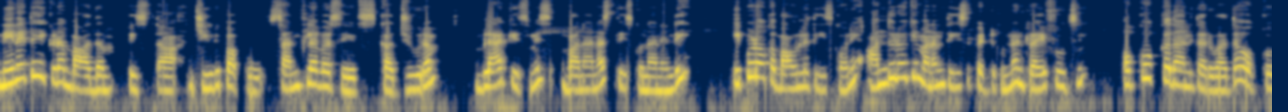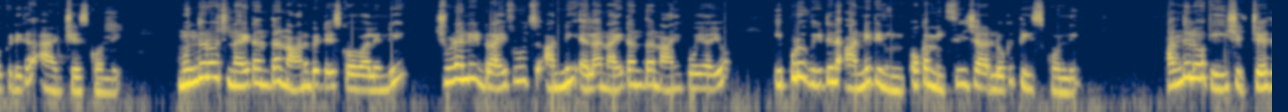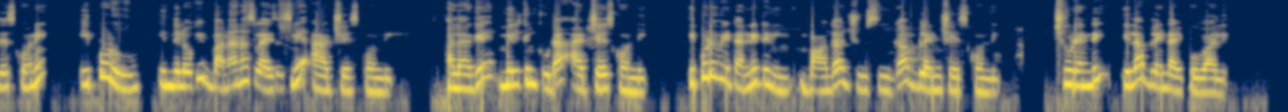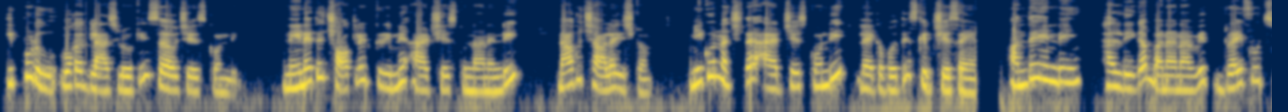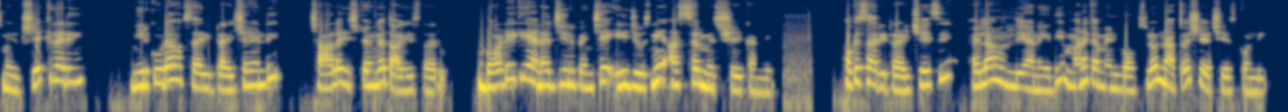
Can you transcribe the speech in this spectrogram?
నేనైతే ఇక్కడ బాదం పిస్తా జీడిపప్పు సన్ఫ్లవర్ సీడ్స్ ఖర్జూరం బ్లాక్ కిస్మిస్ బనానాస్ తీసుకున్నానండి. ఇప్పుడు ఒక బౌల్ని తీసుకొని అందులోకి మనం తీసి పెట్టుకున్న డ్రై ఫ్రూట్స్ని ఒక్కొక్క దాని తర్వాత ఒక్కొక్కటిగా యాడ్ చేసుకోండి. ముందు రోజు నైట్ అంతా నానబెట్టేసుకోవాలండి. చూడండి డ్రై ఫ్రూట్స్ అన్ని ఎలా నైట్ అంతా నానిపోయాయో. ఇప్పుడు వీటిని అన్నిటిని ఒక మిక్సీ జార్లోకి తీసుకోండి. అందులోకి షిఫ్ట్ చేసేసుకొని ఇప్పుడు ఇందులోకి బనానా స్లైసెస్ని యాడ్ చేసుకోండి. అలాగే మిల్క్ని కూడా యాడ్ చేసుకోండి. ఇప్పుడు వీటన్నిటిని బాగా జ్యూసీగా బ్లెండ్ చేసుకోండి. చూడండి ఇలా బ్లెండ్ అయిపోవాలి. ఇప్పుడు ఒక గ్లాస్లోకి సర్వ్ చేసుకోండి. నేనైతే చాక్లెట్ క్రీమ్ని యాడ్ చేసుకున్నానండి. నాకు చాలా ఇష్టం. మీకు నచ్చితే యాడ్ చేసుకోండి లేకపోతే స్కిప్ చేసేయండి. అంతే అండి. హెల్దీగా banana with dry fruits milk shake ready. మీరు కూడా ఒకసారి ట్రై చేయండి. చాలా ఇష్టంగా తాగేస్తారు. బాడీకి ఎనర్జీని పెంచే ఈ జ్యూస్ని అస్సలు మిస్ చేయకండి. ఒకసారి ట్రై చేసి ఎలా ఉంది అనేది మన కమెంట్ బాక్స్లో నాతో షేర్ చేసుకోండి.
